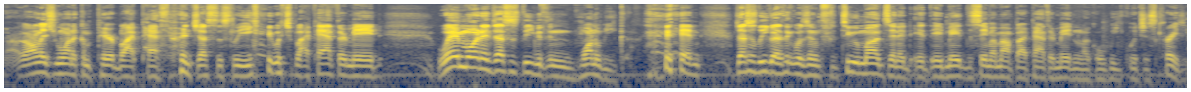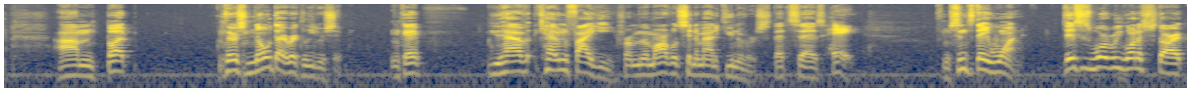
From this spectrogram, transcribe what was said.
unless you want to compare Black Panther and Justice League, which Black Panther made way more than Justice League within one week. and Justice League, I think, was in for two months, and it, it, it, made the same amount Black Panther made in like a week, which is crazy. Um, but there's no direct leadership. Okay, you have Kevin Feige from the Marvel Cinematic Universe that says, "Hey, from since day one, this is where we want to start,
